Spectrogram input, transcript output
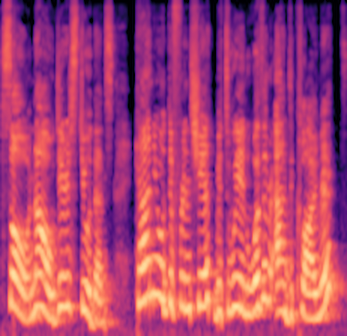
So now, dear students, can you differentiate between weather and climate?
